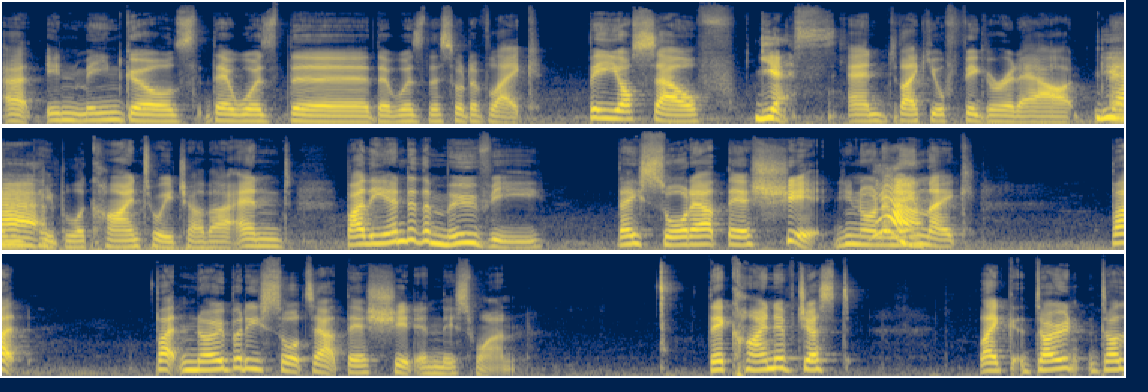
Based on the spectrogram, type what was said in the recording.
at in Mean Girls there was the there was the sort of like be yourself Yes. and like you'll figure it out Yeah. and people are kind to each other and by the end of the movie they sort out their shit you know what i mean like but but nobody sorts out their shit in this one they're kind of just like don't do,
